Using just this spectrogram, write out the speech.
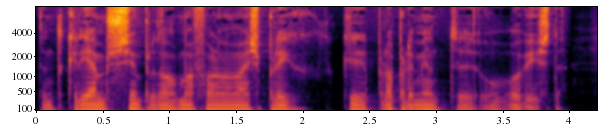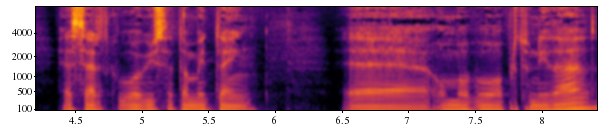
tanto criamos sempre de alguma forma mais perigo que propriamente o Boa Vista. É certo que o Boa Vista também tem uma boa oportunidade,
